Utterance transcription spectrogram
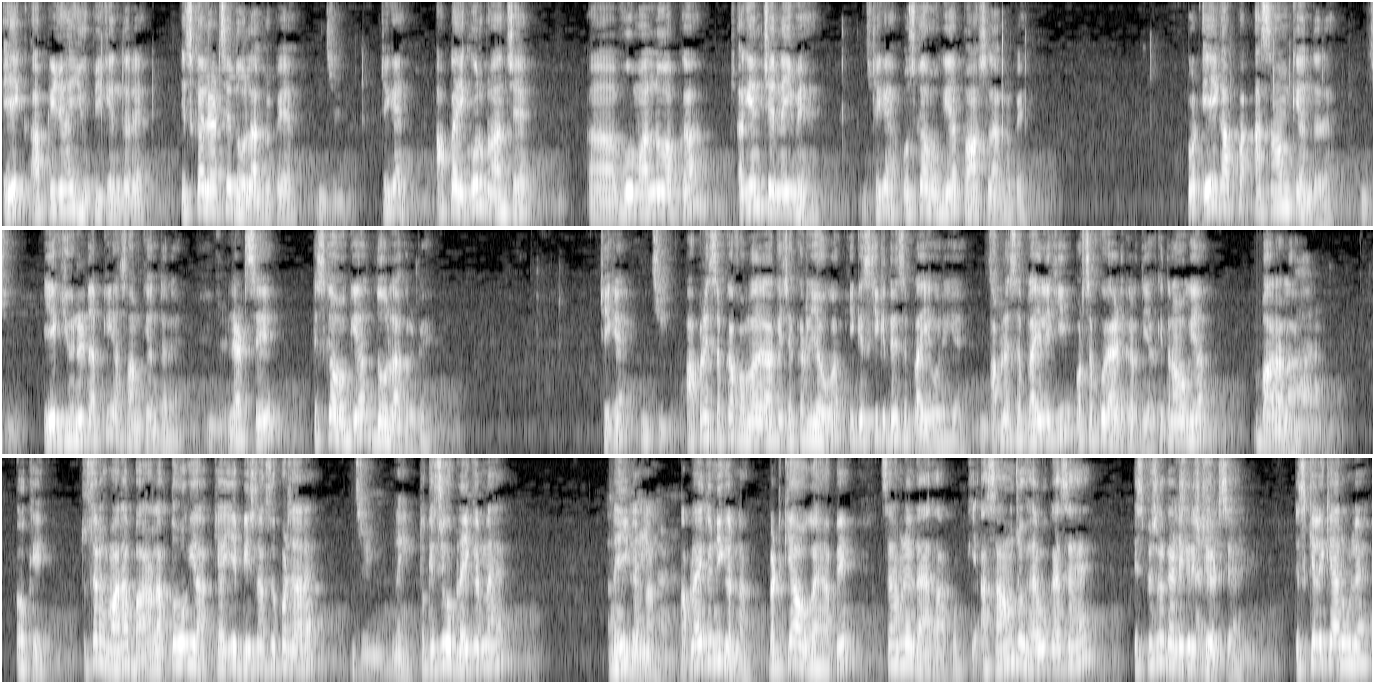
एक आपकी जो है यूपी के अंदर है इसका लेट से दो लाख रुपए है। ठीक है? आपका एक और ब्रांच है वो मान लो आपका अगेन चेन्नई में है। ठीक है? उसका हो गया पाँच लाख रुपये और एक आपका असम के अंदर है। जी। एक यूनिट आपकी आसाम के अंदर है। लेट से इसका हो गया दो लाख रुपए। ठीक है? जी। आपने सबका फॉर्मूला लगा के चेक कर लिया होगा कि किसकी कितनी सप्लाई हो रही है। आपने सप्लाई लिखी और सबको ऐड कर दिया। कितना हो गया? बारह लाख। ओके तो सर हमारा बारह लाख तो हो गया। क्या ये बीस लाख से ऊपर जा रहा है? जी। नहीं। तो किसी को अप्लाई करना है? नहीं करना। अप्लाई तो नहीं करना। बट क्या होगा यहाँ पे? सर हमने बताया था आपको कि आसाम जो है वो कैसा है? स्पेशल कैटेगरी स्टेट से है। इसके लिए क्या रूल है?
